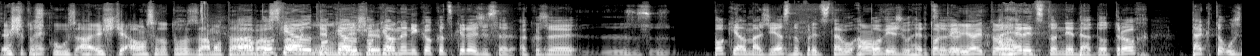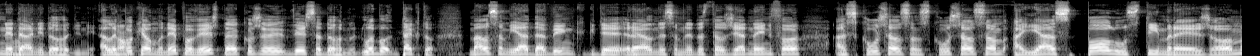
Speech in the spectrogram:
ešte to skús a ešte a on sa do toho A zamotáva. pokiaľ, stále pokiaľ, pokiaľ tam. není kokocký režisér, akože pokiaľ máš jasnú predstavu a No, povieš ju hercovi tak aj to- a herec to nedá do troch, tak to už nedá ani do hodiny. Ale No. pokiaľ mu nepovieš, to akože vieš sa dohodnúť. Lebo takto, mal som ja dubbing, kde reálne som nedostal žiadne info a skúšal som, skúšal som a ja spolu s tým réžom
